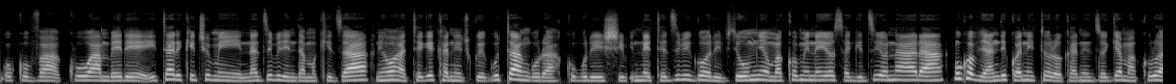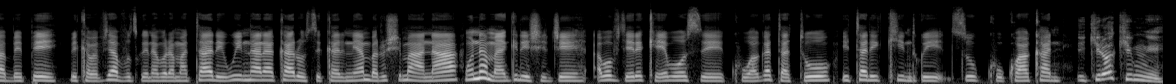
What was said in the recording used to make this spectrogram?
ngo kuva kuwa mbere itariki icumi na zibiri ndamukiza niho hategekanijwe gutangura kugurisha intete z'ibigori byumye mu makomine yose agize iyo ntara nk'uko vyandikwa n'itorokanizo ry'amakuru ABP bikaba vyavuzwe na buramatari w'intara ya karusi kariniyamba rushimana mu nama yagirishije abo vyerekeye bose ku wa gatatu itariki ndwi z'uku kwa kane ikiro kimwe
